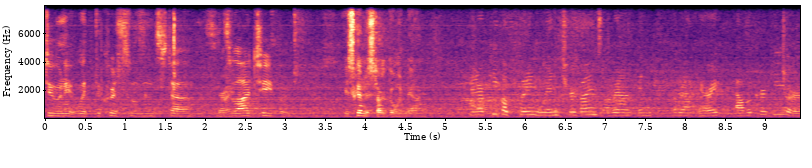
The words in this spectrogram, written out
doing it with the crystals and stuff. It's a lot cheaper. It's going to start going down. And are people putting wind turbines around in around Eric, Albuquerque, or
